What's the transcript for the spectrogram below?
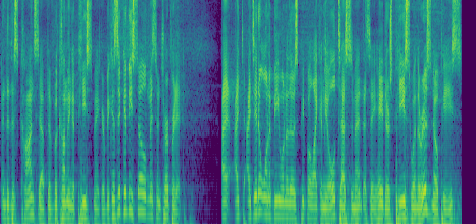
into this concept of becoming a peacemaker because it can be so misinterpreted. I, I, I, didn't want to be one of those people like in the Old Testament that say, hey, there's peace when there is no peace,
